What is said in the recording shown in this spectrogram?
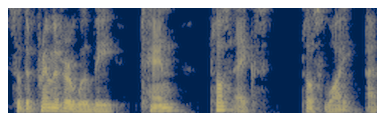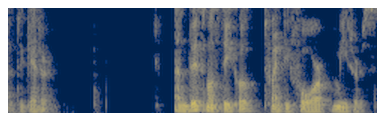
So the perimeter will be 10 plus x plus y added together. And this must equal 24 meters.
